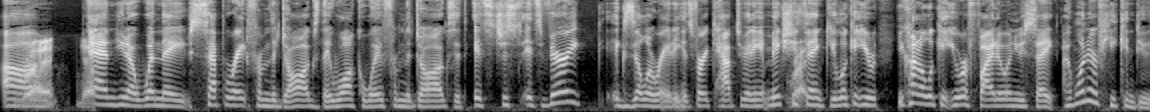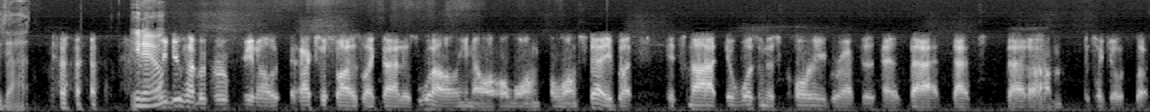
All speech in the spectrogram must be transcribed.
Um, Right, yeah. And you know when they separate from the dogs, they walk away from the dogs. It, it's just it's very exhilarating. It's very captivating. It makes you Right. think. You look at your you kind of look at your Fido and you say, I wonder if he can do that. you know. We do have a group, you know, exercise like that as well. You know, a long a long stay, but it's not. It wasn't as choreographed as, as that that that um, particular clip,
